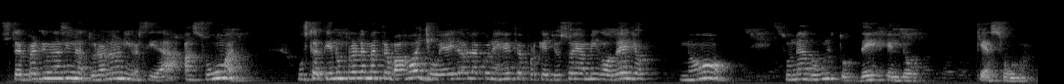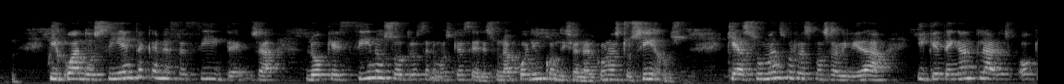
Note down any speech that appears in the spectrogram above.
Usted perdió una asignatura en la universidad, asúmalo. Usted tiene un problema de trabajo, yo voy a ir a hablar con el jefe porque yo soy amigo de ellos. No, es un adulto, déjelo que asuma. Y cuando siente que necesite, o sea, lo que sí nosotros tenemos que hacer es un apoyo incondicional con nuestros hijos, que asuman su responsabilidad y que tengan claros, ok,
